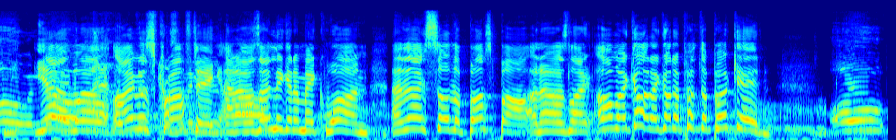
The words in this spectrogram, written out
Oh Yeah, no, well, hope I, was this wasn't a crafting and I was only going to make one. And then I saw the boss bar and I was like, oh my god, I got to put the book in. Oh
